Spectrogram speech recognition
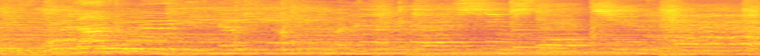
not you have?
